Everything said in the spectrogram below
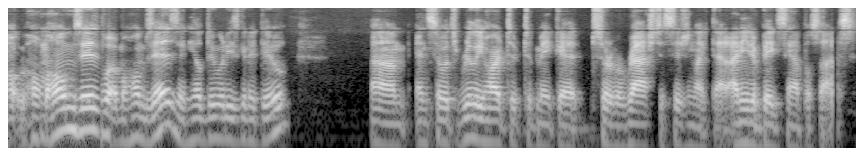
Mahomes is what Mahomes is and he'll do what he's going to do. Um, and so it's really hard to to make a sort of a rash decision like that. I need a big sample size.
